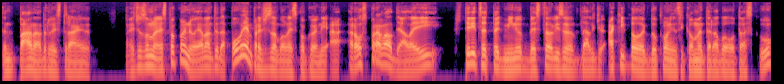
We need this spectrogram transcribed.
ten pán na druhej strane prečo som nespokojný? Ja vám teda poviem, prečo som bol nespokojný. A rozprával ďalej 45 minút bez toho, aby sme dali že akýkoľvek doplňujúci komentár alebo otázku.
